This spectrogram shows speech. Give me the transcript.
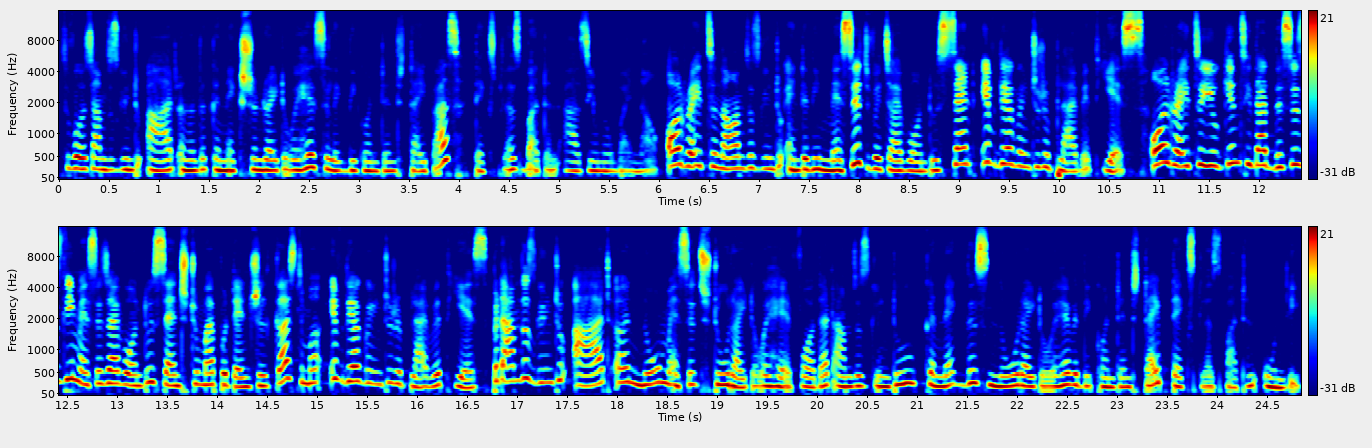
So first I'm just going to add another connection right over here. Select the content type as text plus button as you know by now. Alright, so now I'm just going to enter the message which I want to send if they are going to reply with yes. Alright, so you can see that this is the message I want to send to my potential customer if they are going to reply with yes. But I'm just going to add a no message to right over here. For that, I'm just going to connect this no right over here with the content type text plus button only.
